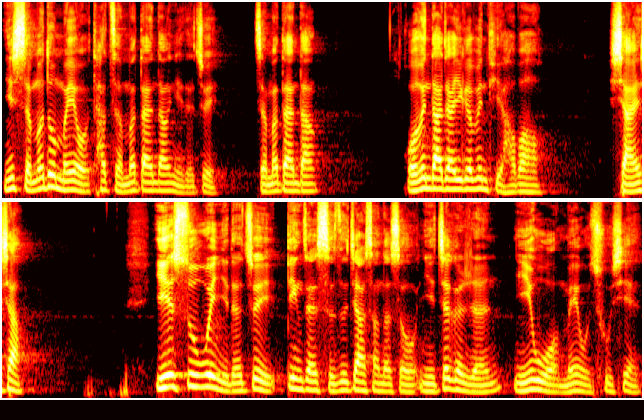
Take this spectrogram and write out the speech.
你什么都没有，他怎么担当你的罪？怎么担当？我问大家一个问题好不好？想一下，耶稣为你的罪钉在十字架上的时候，你这个人，你我没有出现，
